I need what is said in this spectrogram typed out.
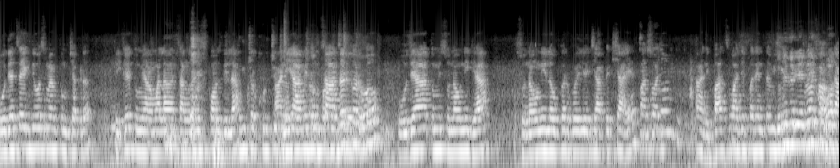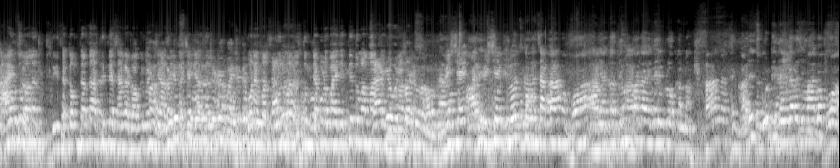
उद्याचा एक दिवस मॅम तुमच्याकडं. ठीक आहे तुम्ही आम्हाला चांगला रिस्पॉन्स दिला. तुमच्या आणि आम्ही तुमचा आदर करतो. उद्या तुम्ही सुनावणी घ्या. सुनावणी लवकर होईल याची अपेक्षा आहे पाच वाजे आणि पाच वाजेपर्यंत तुम्ही जर विषय यांची close करून काय टाकू. तुम्हाला इथं कमतरता असतील ते सांगा डॉक्युमेंटचे हा, असेल लगेच कशाचे तुम्हाला जे काय पाहिजे असेल ते कोणी बोला. माणूस- कोण माणूस तुमच्यापुढे पाहिजे ते तुम्हाला जागेवर. विषय विषय क्लोज करून टाका एकदा देऊन टाका गरीब लोकांना हा ना. अडीच कोटी धनगराची मायबाप व्हा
